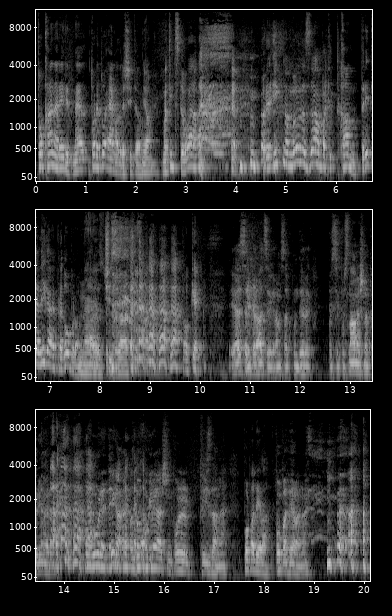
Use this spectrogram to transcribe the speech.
to kaj narediti, ne, torej to je ena od rešitev. Ja. Matic te vaja. torej, ik na MNZ, ampak kam? Tretja liga je predobro. Ne, čisto okay. Jaz rekreacijo igram vsak ponedeljek, pa si posnameš, naprimer, pol ure tega, ne, pa to pogledaš in pol pizda, ne. Pol pa dela. Pol pa dela, ne.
